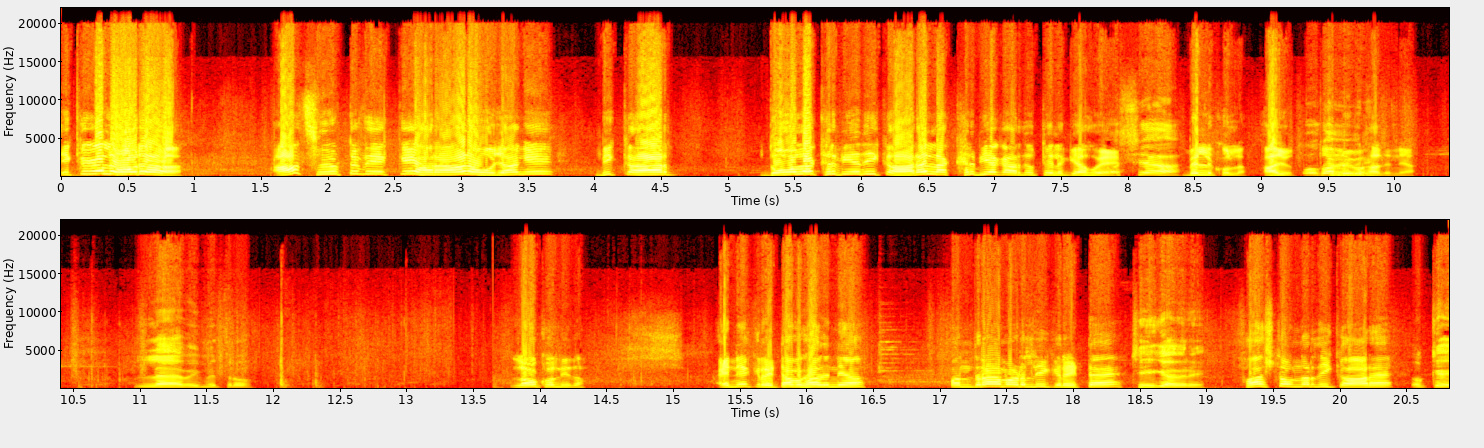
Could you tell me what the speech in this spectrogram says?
ਇੱਕ ਗੱਲ ਹੋਰ ਆਹ ਸਵਿਫਟ ਵੇਖ ਕੇ ਹੈਰਾਨ ਹੋ ਜਾਾਂਗੇ ਵੀ ਕਾਰ 2 ਲੱਖ ਰੁਪਏ ਦੀ ਕਾਰ ਹੈ ਲੱਖ ਰੁਪਿਆ ਕਾਰ ਦੇ ਉੱਤੇ ਲੱਗਿਆ ਹੋਇਆ ਹੈ। ਅੱਛਾ। ਬਿਲਕੁਲ। ਆਜੋ ਤੁਹਾਨੂੰ ਵੀ ਵਿਖਾ ਦਿੰਦੇ ਆ ਲੈ ਬਈ ਮਿੱਤਰੋ। ਲਓ ਖੋਲੀ ਦਾ। ਇੰਨੇ ਕਰੇਟਾ ਵਿਖਾ ਦਿੰਦੇ ਆ 15 ਮਾਡਲ ਦੀ ਕਰੇਟਾ ਹੈ। ਠੀਕ ਹੈ ਵੀਰੇ। ਫਸਟ ਓਨਰ ਦੀ ਕਾਰ ਹੈ। ਓਕੇ।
